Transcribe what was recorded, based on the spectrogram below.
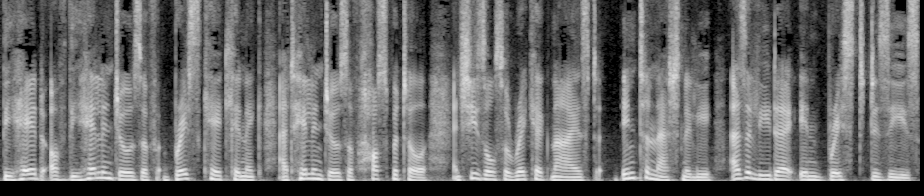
the head of the Helen Joseph Breast Care Clinic at Helen Joseph Hospital. And she's also recognized internationally as a leader in breast disease.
